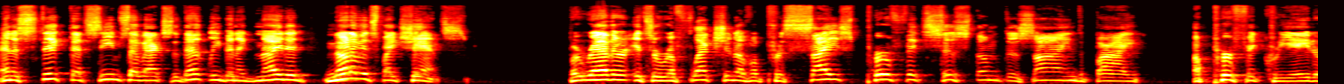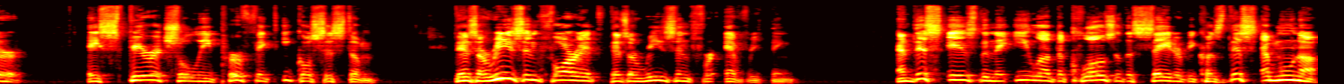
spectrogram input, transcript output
and a stick that seems to have accidentally been ignited, none of it's by chance, but rather it's a reflection of a precise, perfect system designed by a perfect creator a spiritually perfect ecosystem. There's a reason for it, there's a reason for everything. And this is the Ne'ilah, the close of the Seder, because this Emuna,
